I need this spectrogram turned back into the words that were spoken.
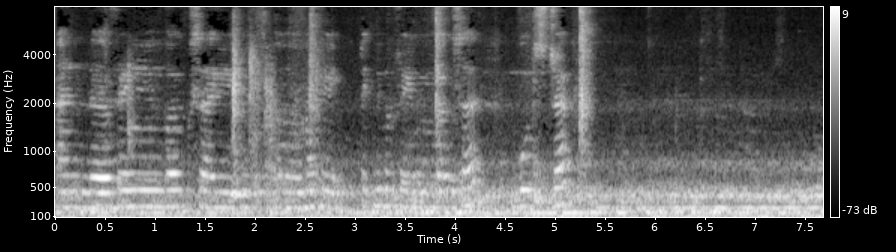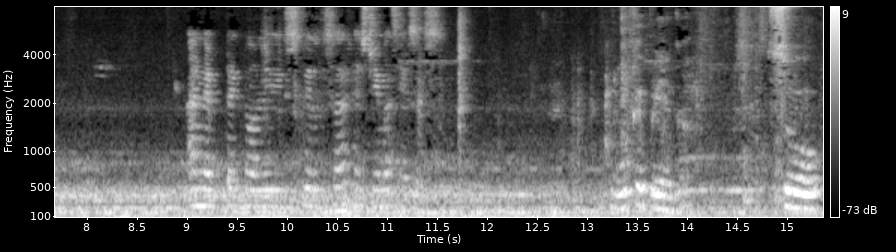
and uh, frameworks. I uh, my technical frameworks are Bootstrap. And web technology skills are HTML, CSS. Okay, Priyanka. So,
